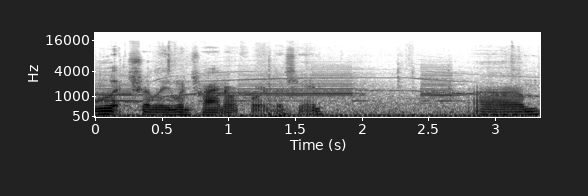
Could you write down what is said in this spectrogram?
literally, when trying to record this game. Um,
